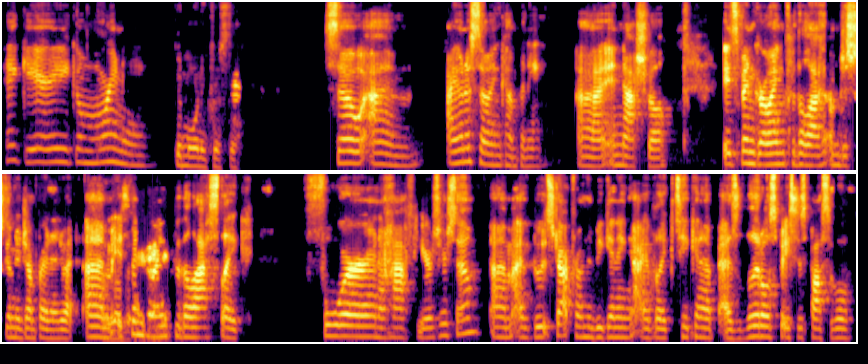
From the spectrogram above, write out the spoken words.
Hey Gary, good morning. Good morning, Crystal. So, um, I own a sewing company uh, in Nashville. It's been growing for the last. I'm just going to jump right into it. Um, it's it. been growing for the last like four and a half years or so. Um, I've bootstrapped from the beginning. I've like taken up as little space as possible,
